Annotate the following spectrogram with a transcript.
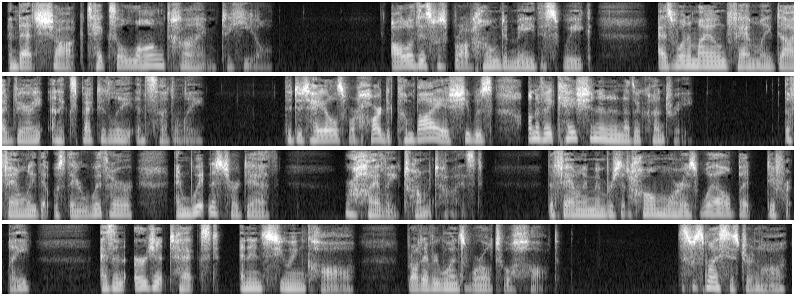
And that shock takes a long time to heal. All of this was brought home to me this week as one of my own family died very unexpectedly and suddenly. The details were hard to come by as she was on a vacation in another country. The family that was there with her and witnessed her death were highly traumatized. The family members at home were as well, but differently, as an urgent text and ensuing call brought everyone's world to a halt. This was my sister-in-law,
